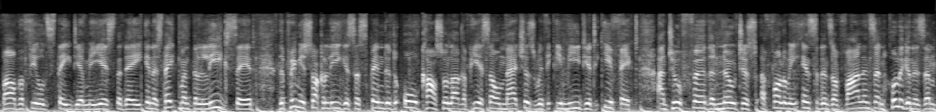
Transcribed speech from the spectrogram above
Barbourfields Stadium yesterday. In a statement, the league said the Premier Soccer League has suspended all Castle Lager PSL matches with immediate effect until further notice following incidents of violence and hooliganism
